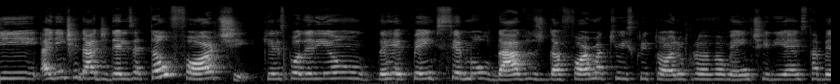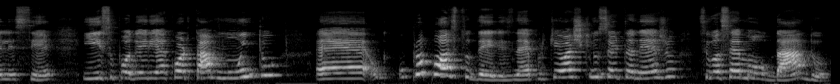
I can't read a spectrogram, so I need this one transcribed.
que a identidade deles é tão forte que eles poderiam, de repente, ser moldados da forma que o escritório provavelmente iria estabelecer. E isso poderia cortar muito é, o, o propósito deles, né? Porque eu acho que no sertanejo, se você é moldado,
